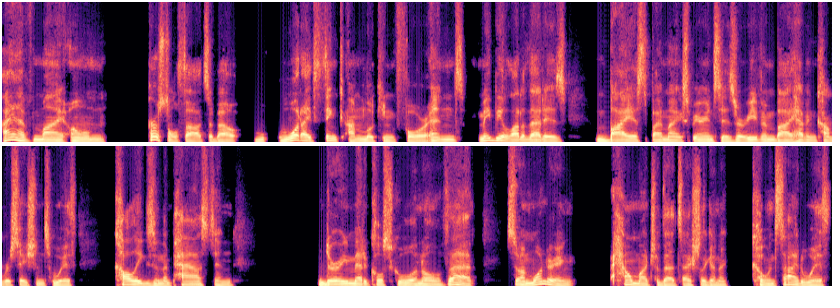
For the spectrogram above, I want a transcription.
I have my own personal thoughts about what I think I'm looking for. And maybe a lot of that is biased by my experiences or even by having conversations with colleagues in the past and during medical school and all of that. So I'm wondering how much of that's actually going to coincide with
